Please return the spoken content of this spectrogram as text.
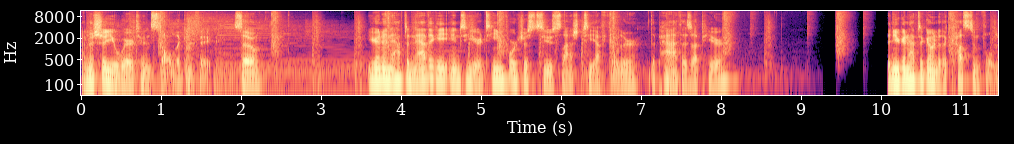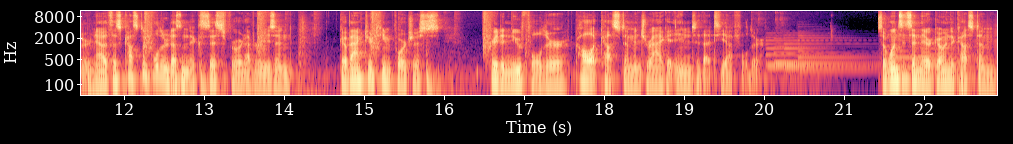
I'm gonna show you where to install the config. So you're going to have to navigate into your Team Fortress 2 slash TF folder. The path is up here. Then you're going to have to go into the custom folder. Now, if this custom folder doesn't exist for whatever reason, go back to your Team Fortress, create a new folder, call it custom, and drag it into that TF folder. So once it's in there, go into custom,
